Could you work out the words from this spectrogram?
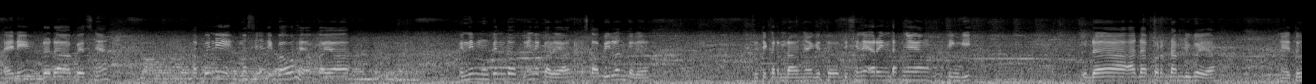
Nah ini udah ada base nya tapi ini mesinnya di bawah ya kayak ini mungkin untuk ini kali ya kestabilan kali ya. Titik rendahnya gitu. Di sini air intaknya yang tinggi udah ada peredam juga ya. Nah itu.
